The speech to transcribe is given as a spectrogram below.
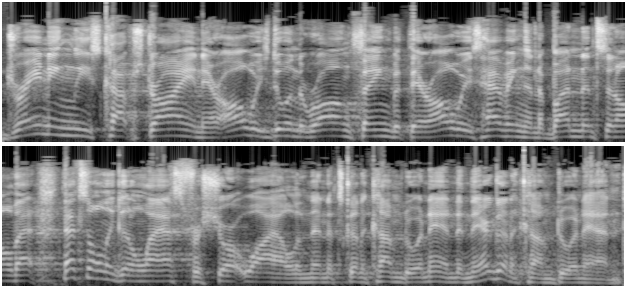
draining these cups dry and they're always doing the wrong thing, but they're always having an abundance and all that? That's only going to last for a short while and then it's going to come to an end, and they're going to come to an end.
